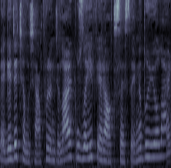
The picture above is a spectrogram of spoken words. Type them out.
ve gece çalışan fırıncılar bu zayıf yeraltı seslerini duyuyorlar.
